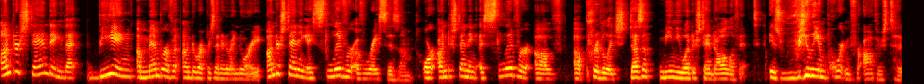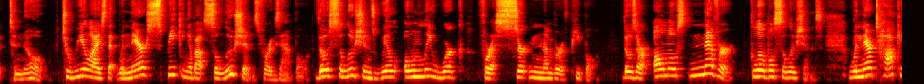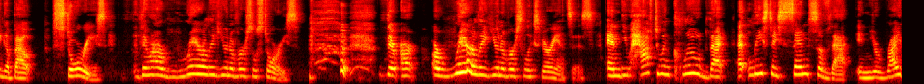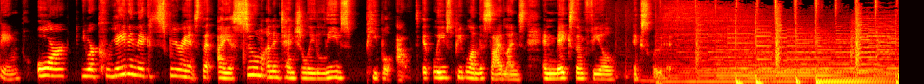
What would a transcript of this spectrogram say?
understanding that being a member of an underrepresented minority, understanding a sliver of racism or understanding a sliver of privilege doesn't mean you understand all of it is really important for authors to, to know to realize that when they're speaking about solutions, for example, those solutions will only work for a certain number of people. Those are almost never global solutions. When they're talking about stories, there are rarely universal stories. there are are rarely universal experiences. And you have to include that, at least a sense of that in your writing, or you are creating an experience that I assume unintentionally leaves people out. It leaves people on the sidelines and makes them feel excluded.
